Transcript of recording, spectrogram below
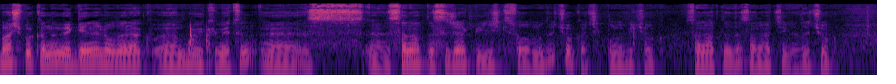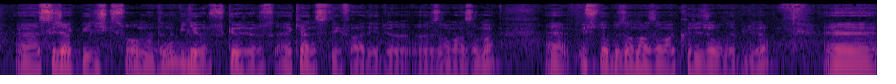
başbakanın ve genel olarak e, bu hükümetin e, e, sanatla sıcak bir ilişkisi olmadığı çok açık. Bunu birçok sanatla da sanatçıyla da çok e, sıcak bir ilişkisi olmadığını biliyoruz, görüyoruz. E, Kendisi de ifade ediyor e, zaman zaman. E, Üslubu zaman zaman kırıcı olabiliyor. E,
